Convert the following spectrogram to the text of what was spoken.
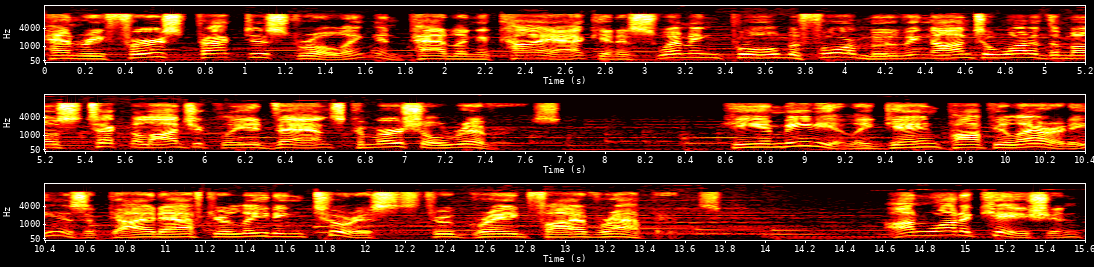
Henry first practiced rolling and paddling a kayak in a swimming pool before moving on to one of the most technologically advanced commercial rivers. He immediately gained popularity as a guide after leading tourists through Grade 5 rapids. On one occasion,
